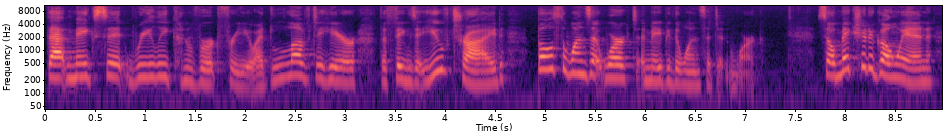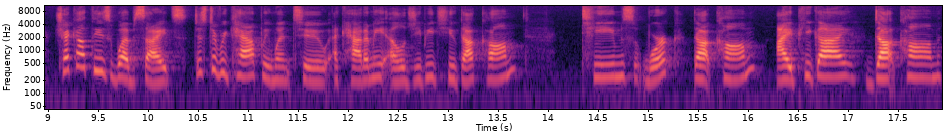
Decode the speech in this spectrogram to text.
that makes it really convert for you. I'd love to hear the things that you've tried, both the ones that worked and maybe the ones that didn't work. So make sure to go in, check out these websites. Just to recap, we went to academylgbtq.com, teamswork.com, ipguy.com,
